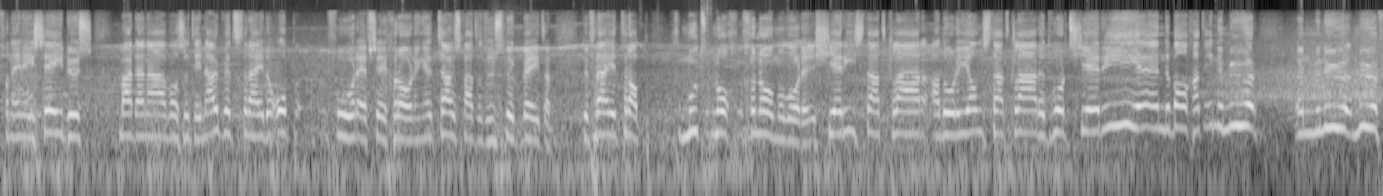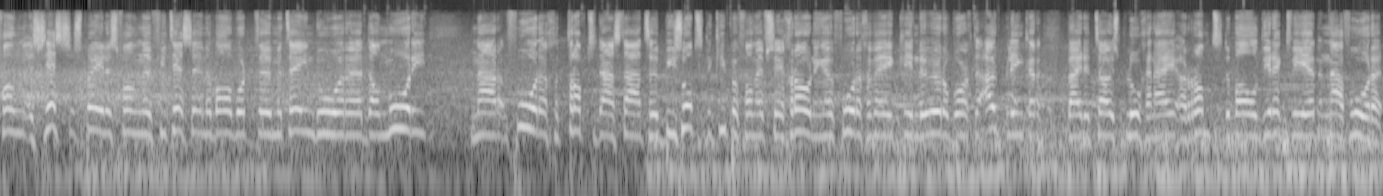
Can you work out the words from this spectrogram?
van NEC dus. Maar daarna was het in uitwedstrijden op voor FC Groningen. Thuis gaat het een stuk beter. De vrije trap moet nog genomen worden. Sherry staat klaar. Adorian staat klaar. Het wordt Sherry en de bal gaat in de muur. Een muur, muur van zes spelers van Vitesse. En de bal wordt meteen door Dan Mori naar voren getrapt. Daar staat Bizot, de keeper van FC Groningen. Vorige week in de Euroborg de uitblinker bij de thuisploeg. En hij ramt de bal direct weer naar voren.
